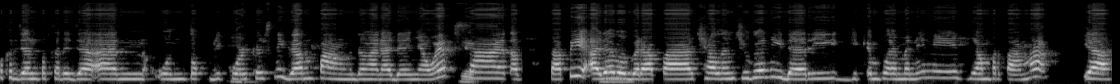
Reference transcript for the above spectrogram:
pekerjaan-pekerjaan untuk gig hmm. workers nih gampang dengan adanya website. Yeah. Tapi ada hmm. beberapa challenge juga nih dari gig employment ini. Yang pertama, ya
